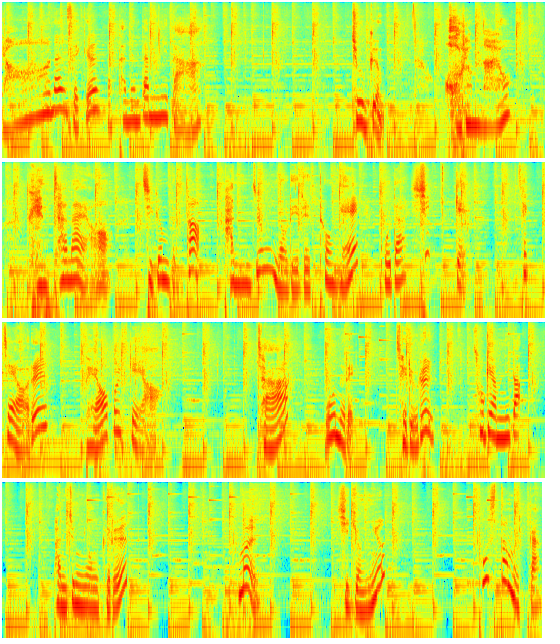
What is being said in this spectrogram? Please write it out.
연한 색을 나타낸답니다. 조금 어렵나요? 괜찮아요. 지금부터 반중 놀이를 통해 보다 쉽게 색채어를 배워볼게요. 자, 오늘의 재료를 소개합니다. 반죽용 그릇, 물, 식용유, 포스터 물감,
